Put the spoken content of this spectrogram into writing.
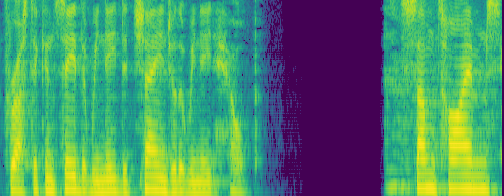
for us to concede that we need to change or that we need help. Sometimes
